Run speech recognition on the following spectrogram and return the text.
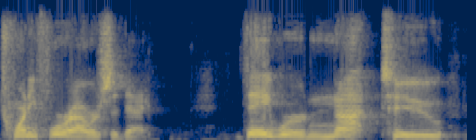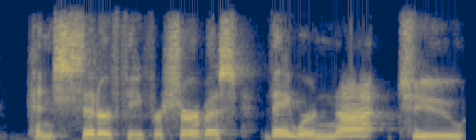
24 hours a day. They were not to consider fee for service. They were not to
